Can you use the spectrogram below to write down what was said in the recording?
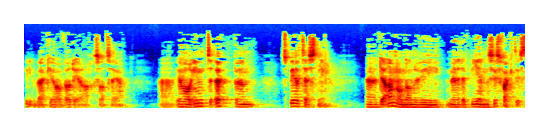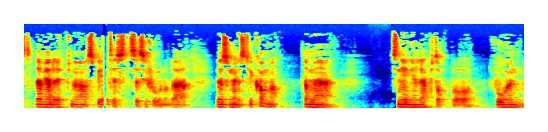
feedback jag värderar så att säga. Eh, jag har inte öppen speltestning. Eh, det anordnade vi med Epigenesis faktiskt. Där vi hade öppna speltestsessioner där vem som helst fick komma. Ta med sin egen laptop och få en,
